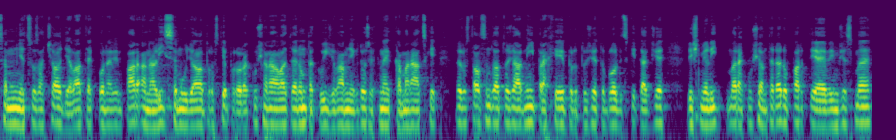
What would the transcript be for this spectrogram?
jsem něco začal dělat, jako nevím, pár analýz jsem udělal prostě pro Rakušana, ale to je jenom takový, že vám někdo řekne kamarádsky. Nedostal jsem za to žádný prachy, protože to bylo vždycky tak, že když měl jít Rakušan teda do partie, vím, že jsme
